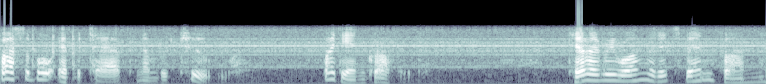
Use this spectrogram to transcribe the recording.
Possible Epitaph Number 2 by Dan Crawford. Tell everyone that it's been fun.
